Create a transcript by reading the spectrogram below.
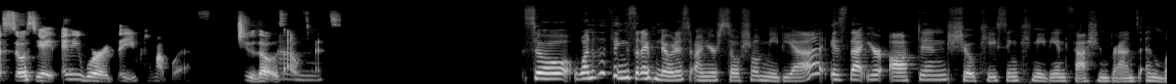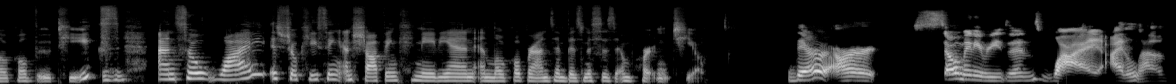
associate any word that you come up with to those um, outfits. So, one of the things that I've noticed on your social media is that you're often showcasing Canadian fashion brands and local boutiques. Mm-hmm. And so, why is showcasing and shopping Canadian and local brands and businesses important to you? There are so many reasons why I love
